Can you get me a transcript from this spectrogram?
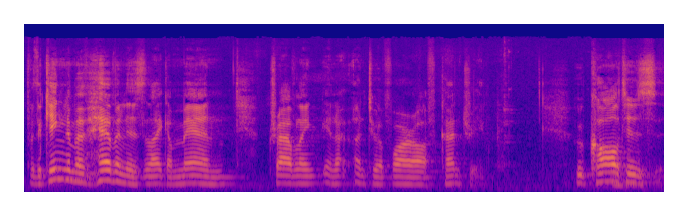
For the kingdom of heaven is like a man traveling a, unto a far off country, who called his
